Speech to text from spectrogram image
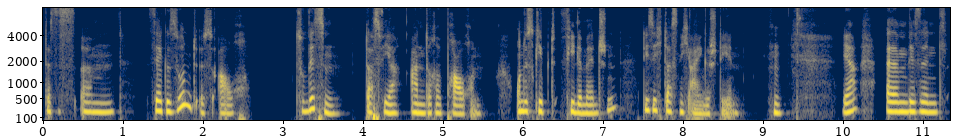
dass es ähm, sehr gesund ist auch zu wissen, dass wir andere brauchen. Und es gibt viele Menschen, die sich das nicht eingestehen. Hm. Ja, ähm, wir sind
